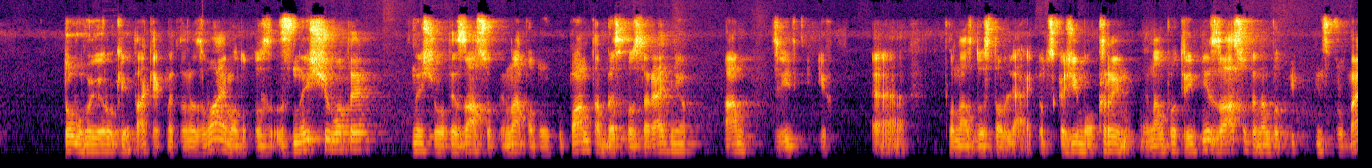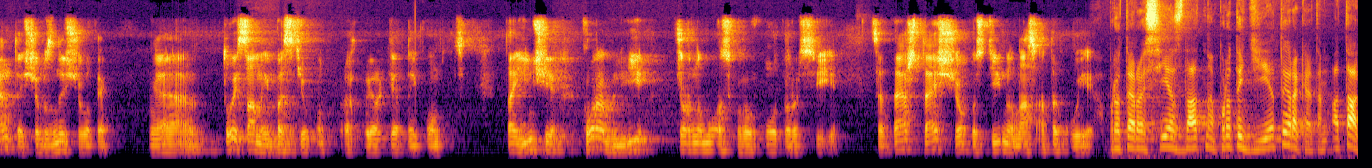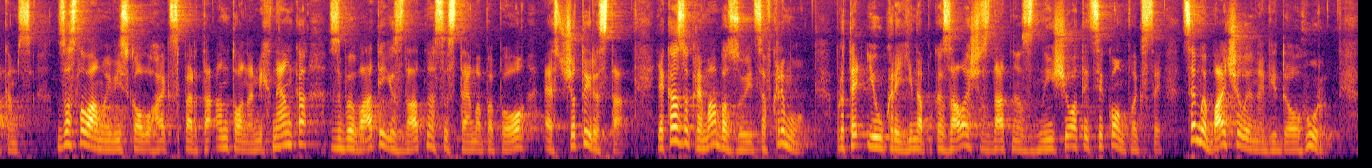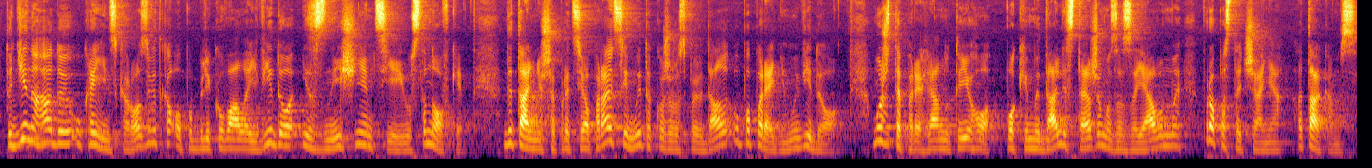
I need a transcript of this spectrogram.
довгої руки, так як ми це називаємо, тобто знищувати, знищувати засоби нападу окупанта безпосередньо там, звідки їх е, по нас доставляють. От, скажімо, Крим. Нам потрібні засоби, нам потрібні інструменти, щоб знищувати той самий бастіон, ракетний комплекс та інші кораблі Чорноморського флоту Росії. Це теж те, що постійно нас атакує. Проте Росія здатна протидіяти ракетам Атакамс. За словами військового експерта Антона Міхненка, збивати їх здатна система ППО С-400, яка зокрема базується в Криму. Проте і Україна показала, що здатна знищувати ці комплекси. Це ми бачили на відео ГУР. Тоді нагадую, українська розвідка опублікувала й відео із знищенням цієї установки. Детальніше про ці операції ми також розповідали у попередньому відео. Можете переглянути його, поки ми далі стежимо за заявами про постачання Атакамс.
